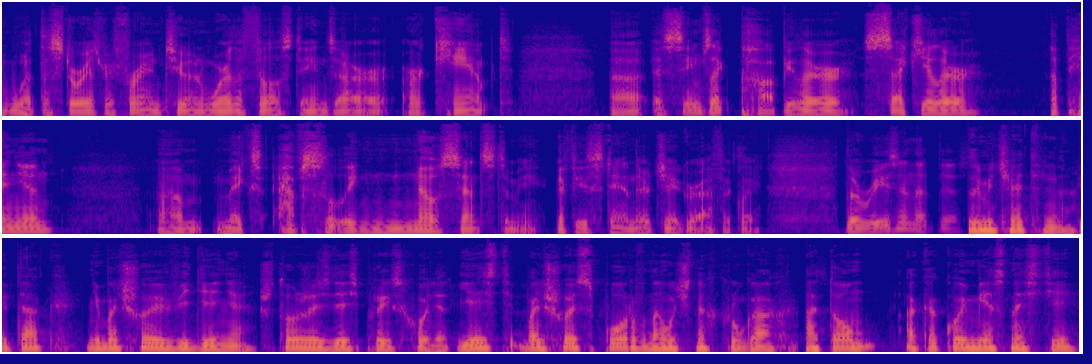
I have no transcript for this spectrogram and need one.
what the story is referring to and where the Philistines are are camped. Uh, it seems like popular secular opinion um, makes absolutely no sense to me if you stand there geographically. Замечательно. Итак, небольшое введение. Что же здесь происходит? Есть большой спор в научных кругах о том, о какой местности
